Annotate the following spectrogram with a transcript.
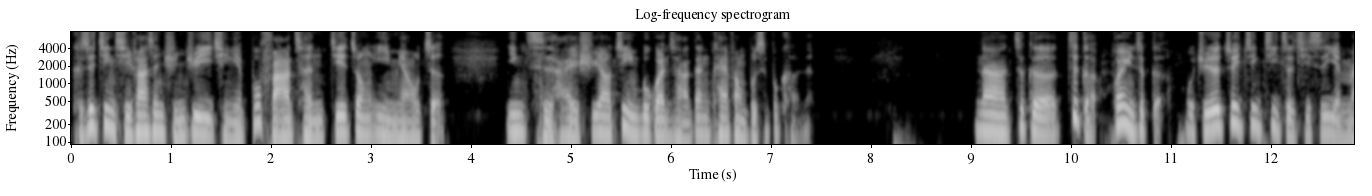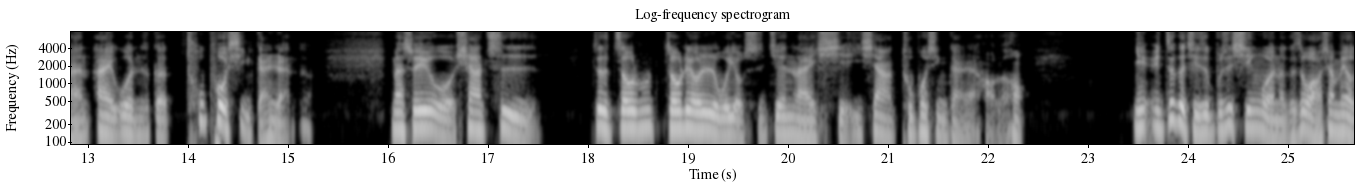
可是近期发生群聚疫情，也不乏曾接种疫苗者，因此还需要进一步观察，但开放不是不可能。那这个这个关于这个，我觉得最近记者其实也蛮爱问这个突破性感染的。那所以我下次这个周周六日我有时间来写一下突破性感染好了齁。因为这个其实不是新闻了，可是我好像没有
